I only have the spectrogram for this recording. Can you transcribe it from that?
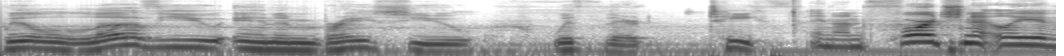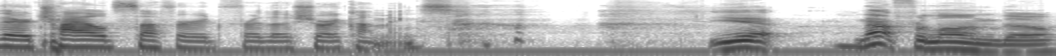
will love you and embrace you with their teeth. and unfortunately their child suffered for those shortcomings. Yeah, not for long though.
